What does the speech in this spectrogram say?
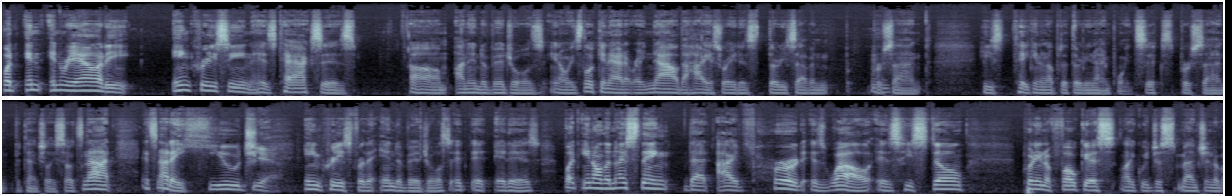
but in, in reality, increasing his taxes um, on individuals, you know, he's looking at it right now. The highest rate is 37%. percent mm hmm he's taking it up to 39.6% potentially. So it's not it's not a huge Yeah. increase for the individuals. It, it, it is. But, you know, the nice thing that I've heard as well is he's still putting a focus, like we just mentioned,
